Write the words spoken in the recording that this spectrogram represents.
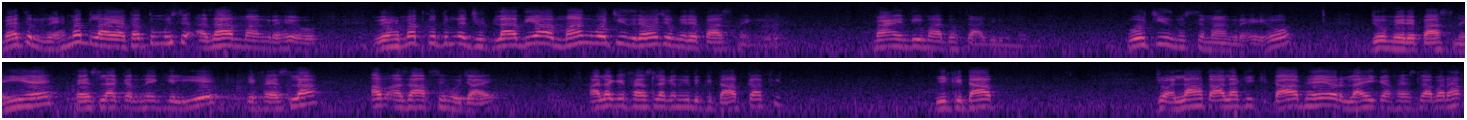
میں تو رحمت لایا تھا، تم مجھ سے عذاب مانگ رہے ہو۔ رحمت کو تم نے جھٹلا دیا اور مانگ وہ چیز رہے ہو جو میرے پاس نہیں ہے۔ مائندی مات ساجرون وہ چیز مجھ سے مانگ رہے ہو جو میرے پاس نہیں ہے۔ فیصلہ کرنے کے لیے کہ فیصلہ اب عذاب سے ہو جائے۔ حالانکہ فیصلہ کرنے کی تو کتاب کافی تھی۔ یہ کتاب جو اللہ تعالیٰ کی کتاب ہے اور اللہ کا فیصلہ برحق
